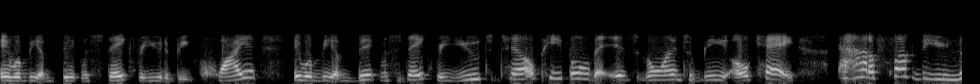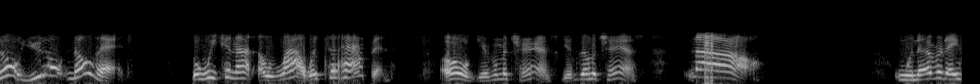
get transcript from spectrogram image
It would be a big mistake for you to be quiet. It would be a big mistake for you to tell people that it's going to be okay. How the fuck do you know? You don't know that. But we cannot allow it to happen. Oh, give them a chance. Give them a chance. No. Whenever they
